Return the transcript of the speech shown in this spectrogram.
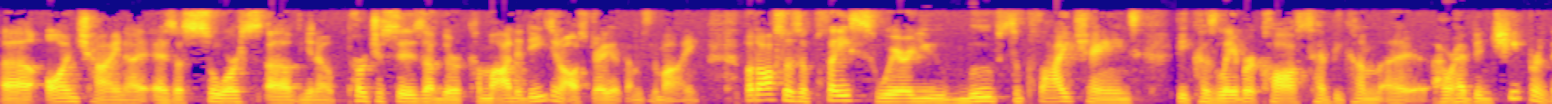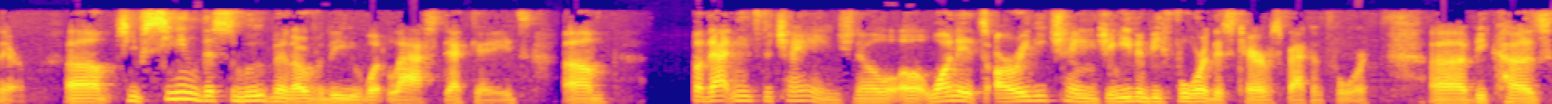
uh, on China as a source of, you know, purchases of their commodities. You know, Australia comes to mind, but also as a place where you move supply chains because labor costs have become uh, or have been cheaper there. Um, so you've seen this movement over the what last decades, um, but that needs to change. You know, uh, one, it's already changing even before this tariffs back and forth, uh, because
